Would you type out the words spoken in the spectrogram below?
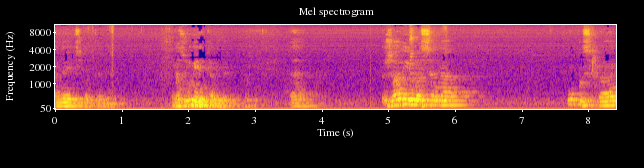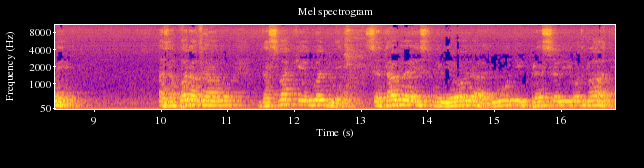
a ne ispod trne. Razumijete me? E, žalimo se na ukus hrane, a zaboravljamo da svake godine 17 miliona ljudi preseli od gladi.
